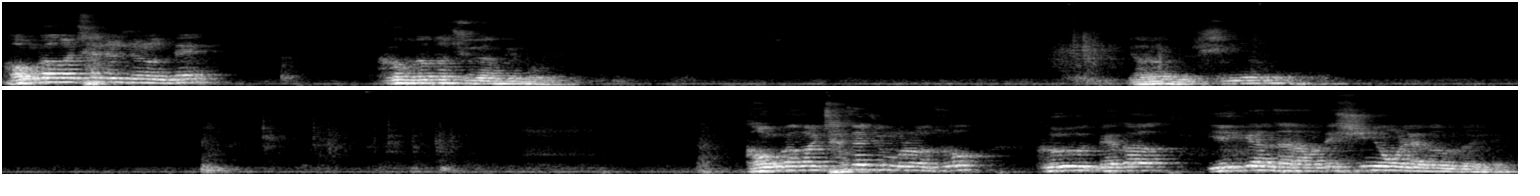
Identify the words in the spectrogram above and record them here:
건강을 찾아주는데 그거보다 더 중요한 게 뭐예요? 여러분의 신념이에요. 건강을 찾아줌으로써 그 내가 얘기한 사람한테 신용을 내가 얻어야 돼.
